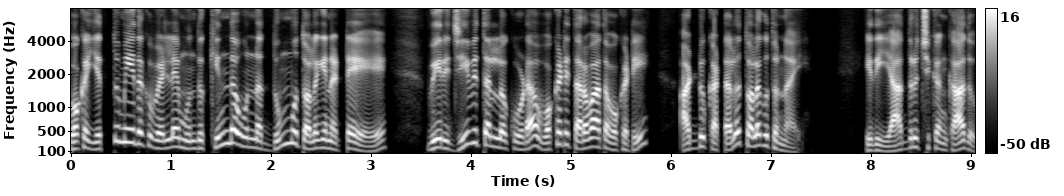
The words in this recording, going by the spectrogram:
ఒక ఎత్తుమీదకు వెళ్ళే ముందు కింద ఉన్న దుమ్ము తొలగినట్టే వీరి జీవితంలో కూడా ఒకటి తర్వాత ఒకటి అడ్డుకట్టలు తొలగుతున్నాయి. ఇది యాదృచ్ఛికం కాదు.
